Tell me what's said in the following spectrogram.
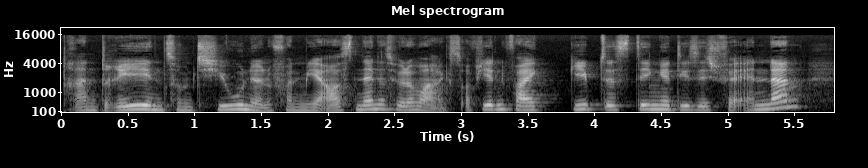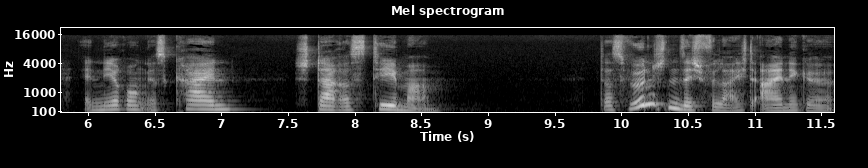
dran drehen, zum Tunen von mir aus. Nenn es, wie du magst. Auf jeden Fall gibt es Dinge, die sich verändern. Ernährung ist kein starres Thema. Das wünschen sich vielleicht einige.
